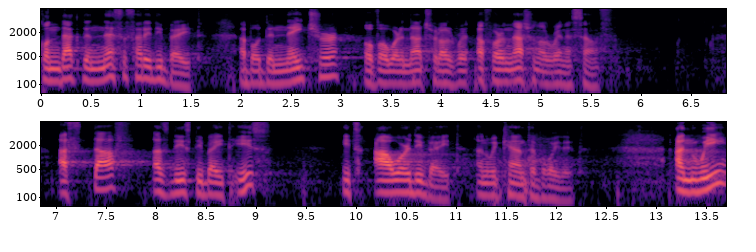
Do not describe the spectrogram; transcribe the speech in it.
conduct the necessary debate about the nature of our, natural of our national renaissance. As tough as this debate is, it's our debate, and we can't avoid it. And we,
